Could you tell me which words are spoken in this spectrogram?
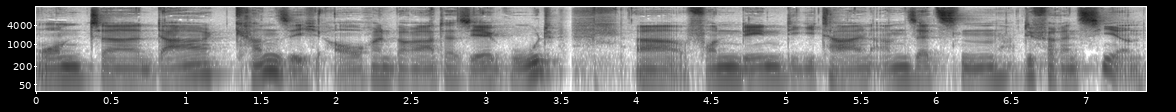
Und äh, da kann sich auch ein Berater sehr gut äh, von den digitalen Ansätzen differenzieren.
